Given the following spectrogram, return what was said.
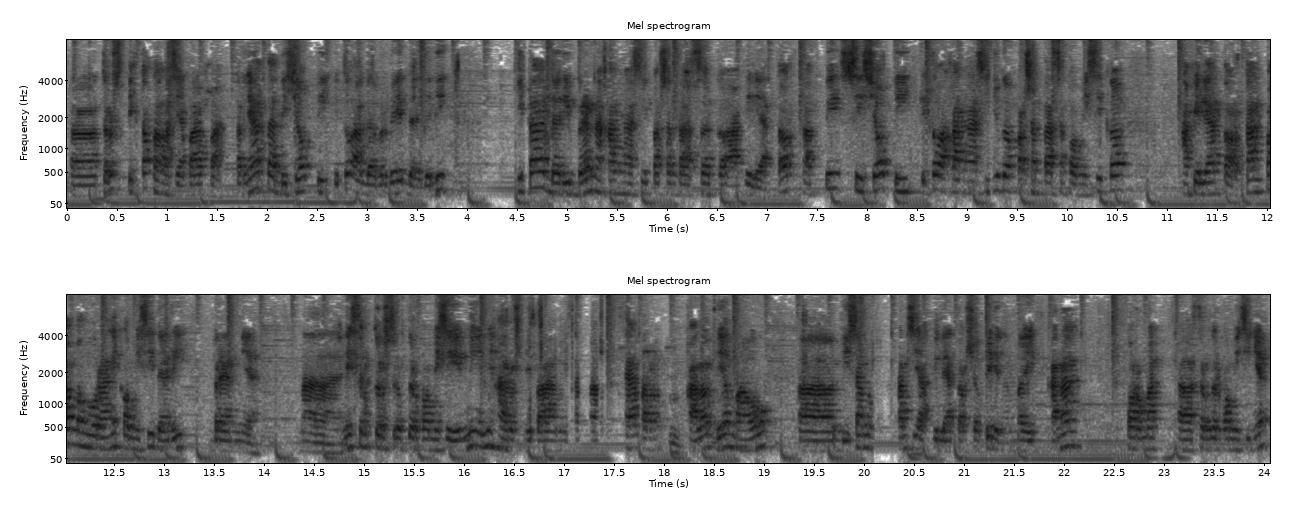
Uh, terus TikTok nggak ngasih apa-apa. Ternyata di Shopee itu agak berbeda. Jadi kita dari brand akan ngasih persentase ke afiliator, tapi si Shopee itu akan ngasih juga persentase komisi ke afiliator tanpa mengurangi komisi dari brandnya. Nah, ini struktur-struktur komisi ini ini harus dipahami sama seller hmm. kalau dia mau uh, bisa menggunakan si afiliator Shopee dengan baik karena format uh, struktur komisinya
